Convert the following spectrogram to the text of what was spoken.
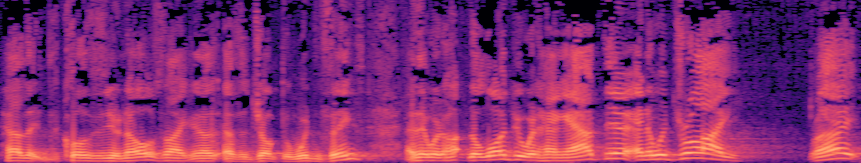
have that closes your nose, like you know, as a joke, the wooden things, and they would the laundry would hang out there and it would dry, right?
